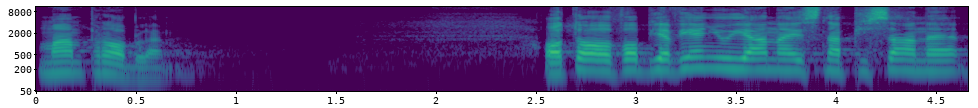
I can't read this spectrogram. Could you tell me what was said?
Mam problem. Oto w objawieniu Jana jest napisane,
